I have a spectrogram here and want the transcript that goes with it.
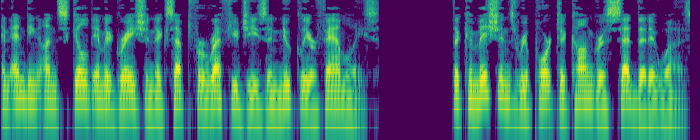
and ending unskilled immigration except for refugees and nuclear families. The Commission's report to Congress said that it was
